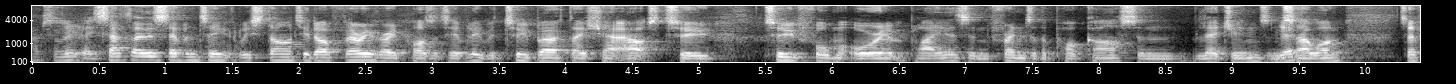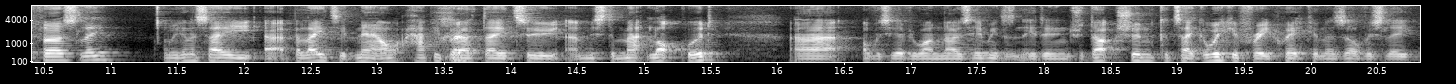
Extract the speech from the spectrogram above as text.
absolutely. Saturday the 17th, we started off very, very positively with two birthday shout outs to two former Orient players and friends of the podcast and legends and Yep. so on. So, firstly, we're going to say uh, belated now, happy birthday to uh, Mr. Matt Lockwood. Uh, obviously, everyone knows him, he doesn't need an introduction, could take a wicket free quick, and is obviously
